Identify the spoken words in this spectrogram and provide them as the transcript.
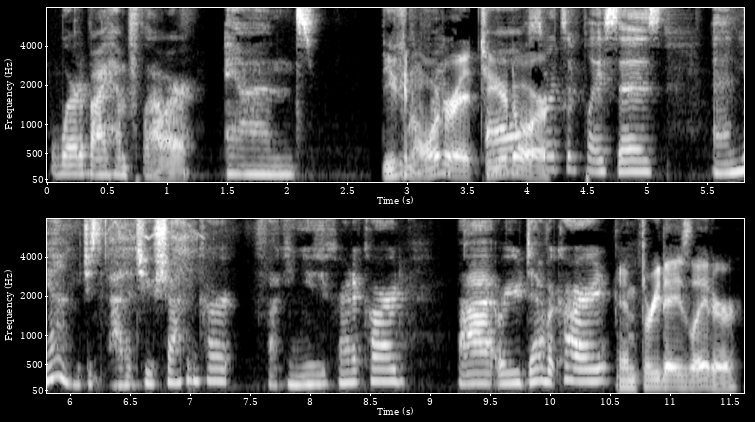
where to buy hemp flour, and You can find order it to your door. all sorts of places. And yeah, you just add it to your shopping cart. Fucking use your credit card, buy or your debit card. And three days later,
